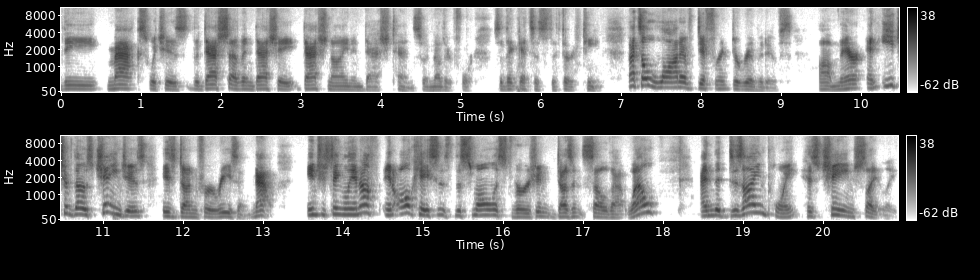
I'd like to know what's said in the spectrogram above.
the max, which is the dash seven, dash eight, dash nine, and dash 10. So another four. So that gets us to 13. That's a lot of different derivatives um, there. And each of those changes is done for a reason. Now, interestingly enough, in all cases, the smallest version doesn't sell that well. And the design point has changed slightly.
